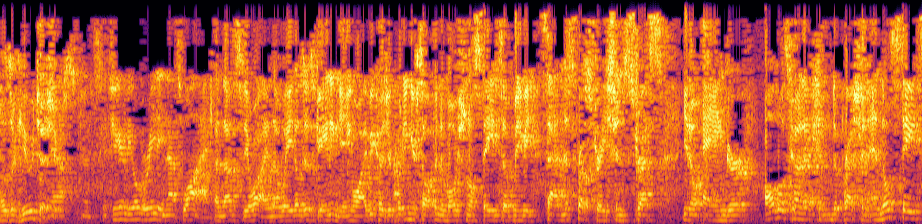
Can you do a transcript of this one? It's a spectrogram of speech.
Those are huge issues. Yeah. If you're going to be overeating, that's why. And that's the why. And the weight will just gain and gain. Why? Because you're putting yourself in emotional states of maybe sadness, frustration, stress, you know, anger, all those kind of depression. And those states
